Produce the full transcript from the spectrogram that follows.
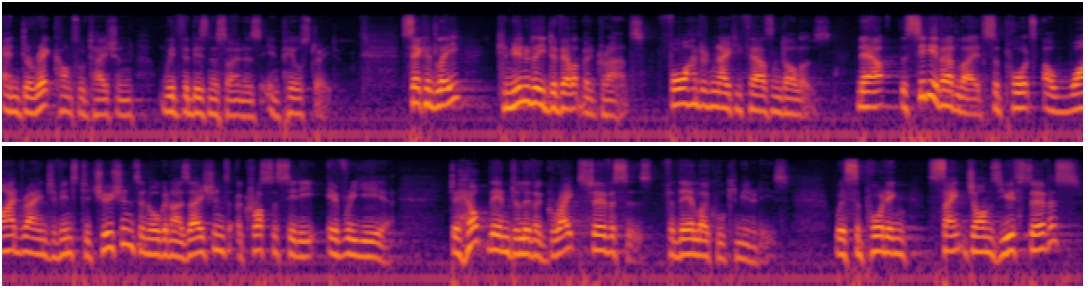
and direct consultation with the business owners in Peel Street. Secondly, community development grants, $480,000. Now, the City of Adelaide supports a wide range of institutions and organisations across the city every year to help them deliver great services for their local communities. We're supporting St John's Youth Service,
